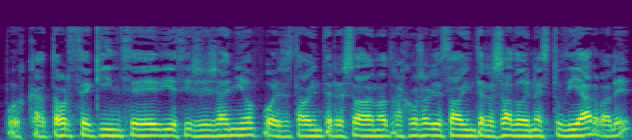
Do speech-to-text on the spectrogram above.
pues 14, 15, 16 años, pues estaba interesada en otras cosas, yo estaba interesado en estudiar, ¿vale?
